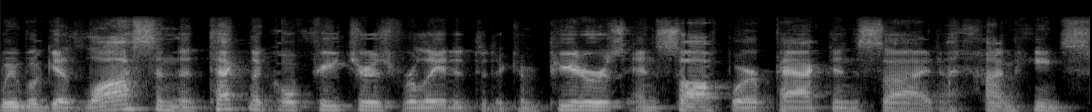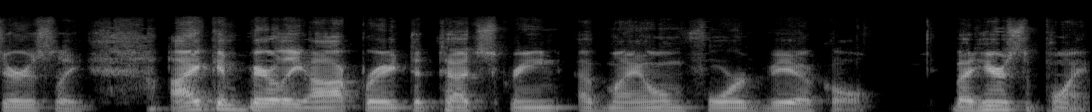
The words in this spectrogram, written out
We will get lost in the technical features related to the computers and software packed inside. I mean, seriously, I can barely operate the touchscreen of my own Ford vehicle. But here's the point.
